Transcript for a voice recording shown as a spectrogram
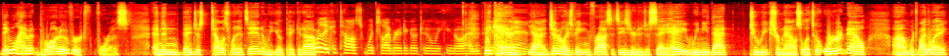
They will have it brought over for us and then they just tell us when it's in and we go pick it up. Or they could tell us which library to go to, and we can go ahead and. Pick They it up can, yeah. Generally speaking, for us, it's easier to just say, "Hey, we need that two weeks from now, so let's go order it now." Um, which, by the way,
